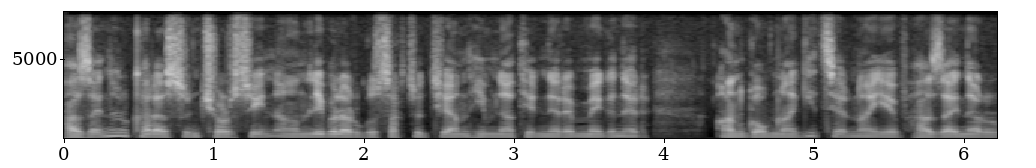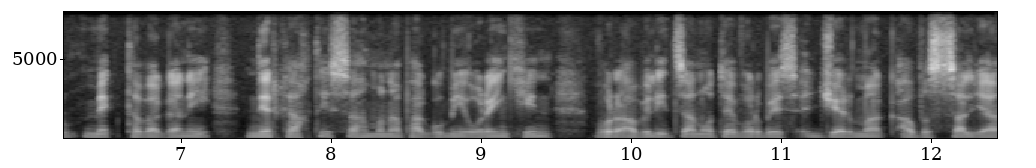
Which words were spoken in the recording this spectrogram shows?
1944-ին անլիբերալ գուսակցության հիմնադիրները մեկն էր Անգոմնագից էր նաև 1901 թվականի ներքախտի սահմանափակումի օրենքին, որ ավելի ծանոթ է որպես ջերմակ ավսալյա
